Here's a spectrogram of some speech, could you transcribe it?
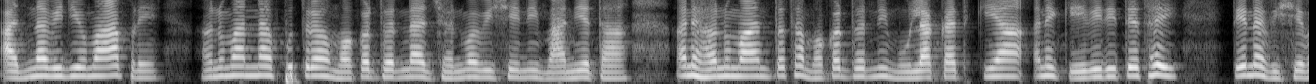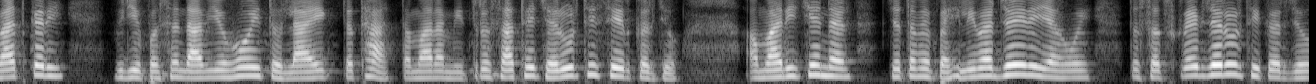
આજના વિડીયોમાં આપણે હનુમાનના પુત્ર મકરધ્વજના જન્મ વિશેની માન્યતા અને હનુમાન તથા મકરધ્વજની મુલાકાત ક્યાં અને કેવી રીતે થઈ તેના વિશે વાત કરી. વીડિયો પસંદ આવ્યો હોય તો લાઇક તથા તમારા મિત્રો સાથે જરૂરથી શેર કરજો. અમારી ચેનલ જો તમે પહેલીવાર જોઈ રહ્યા હોય તો સબસ્ક્રાઈબ જરૂરથી કરજો.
